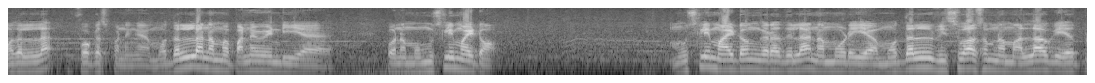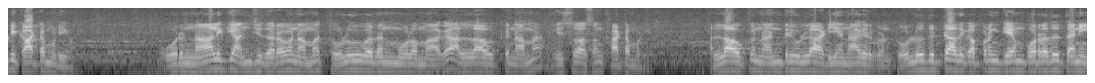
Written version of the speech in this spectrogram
முதல்ல ஃபோக்கஸ் பண்ணுங்கள் முதல்ல நம்ம பண்ண வேண்டிய இப்போ நம்ம முஸ்லீம் ஆயிட்டோம். முஸ்லீம் ஆயிட்டோங்கிறதுல நம்முடைய முதல் விசுவாசம் நம்ம அல்லாவுக்கு எப்படி காட்ட முடியும்? ஒரு நாளைக்கு அஞ்சு தடவை நம்ம தொழுவதன் மூலமாக அல்லாவுக்கு நாம் விசுவாசம் காட்ட முடியும். அல்லாவுக்கு நன்றி உள்ள அடியனாக இருக்கணும். தொழுதுட்டு அதுக்கப்புறம் கேம் போடுறது தனி.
